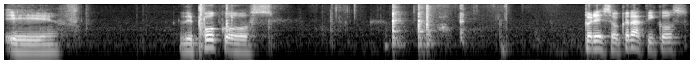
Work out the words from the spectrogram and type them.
eh, de pocos presocráticos,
